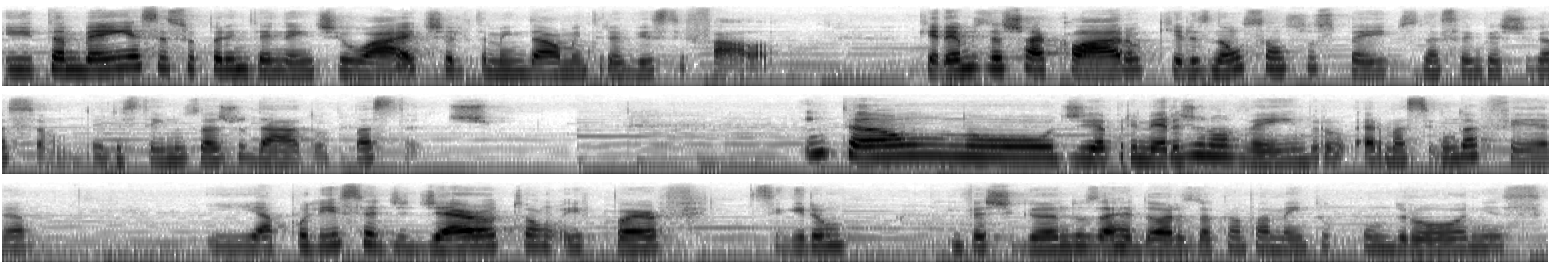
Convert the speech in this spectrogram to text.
E também esse superintendente White, ele também dá uma entrevista e fala: Queremos deixar claro que eles não são suspeitos nessa investigação. Eles têm nos ajudado bastante. Então, no dia 1 de novembro, era uma segunda-feira, e a polícia de Geraldton e Perth seguiram investigando os arredores do acampamento com drones,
